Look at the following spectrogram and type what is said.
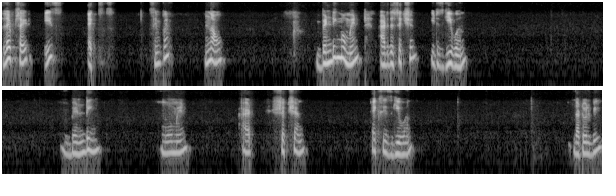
left side is x. Simple? Now bending moment at the section it is given. Bending moment at section x is given. That will be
